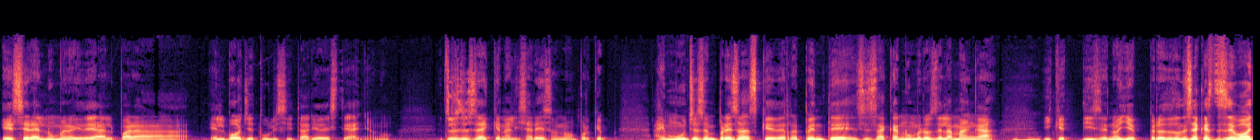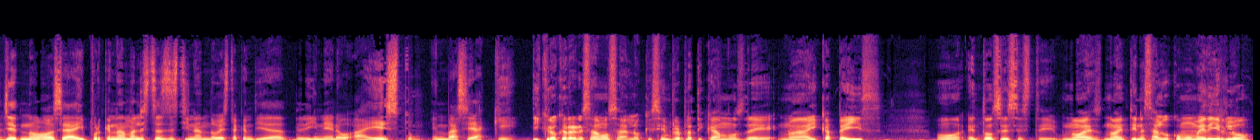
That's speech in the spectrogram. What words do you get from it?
ese era el número ideal para el budget publicitario de este año, no? Entonces hay que analizar eso, ¿no? Porque hay muchas empresas que de repente se sacan números de la manga y que dicen, oye, pero ¿de dónde sacaste ese budget, no? O sea, ¿y por qué nada más le estás destinando esta cantidad de dinero a esto? ¿En base a qué? Y creo que regresamos a lo que siempre platicamos de no hay KPIs, ¿no? Entonces, este, no, es, no hay- tienes algo como medirlo.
